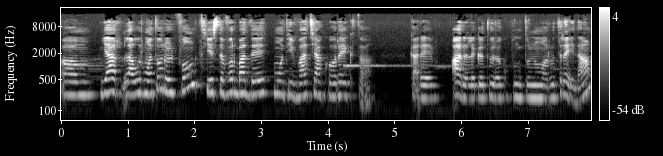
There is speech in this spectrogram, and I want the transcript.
Um, iar la următorul punct este vorba de motivația corectă, care are legătură cu punctul numărul 3, da?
